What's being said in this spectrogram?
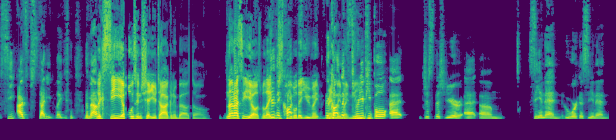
see, I've studied like the amount like of CEOs and shit? You're talking about though. No, not CEOs, but like Dude, caught- people that you might they randomly caught like might three meet. people at just this year at um CNN who work at CNN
